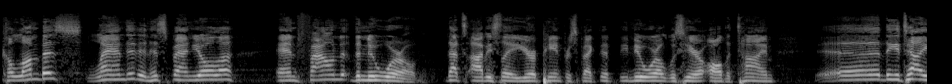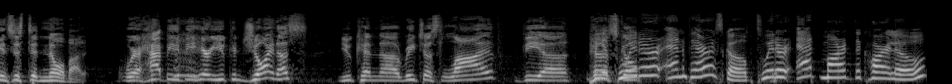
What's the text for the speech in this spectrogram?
Columbus landed in Hispaniola and found the New World. That's obviously a European perspective. The New World was here all the time. Uh, the Italians just didn't know about it. We're happy to be here. You can join us. You can uh, reach us live via Periscope. Via Twitter and Periscope. Twitter at Mark DeCarlo,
